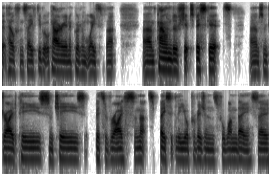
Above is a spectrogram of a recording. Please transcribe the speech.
bit of health and safety, but we'll carry an equivalent weight of that. Um, pound of ship's biscuits, um, some dried peas, some cheese, bits of rice, and that's basically your provisions for one day. So,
